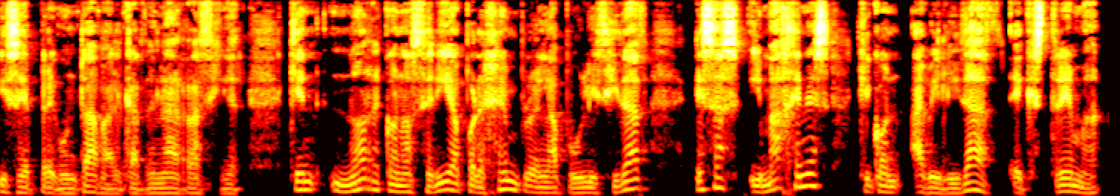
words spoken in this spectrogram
Y se preguntaba el cardenal Ratzinger, ¿quién no reconocería, por ejemplo, en la publicidad esas imágenes que con habilidad extrema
